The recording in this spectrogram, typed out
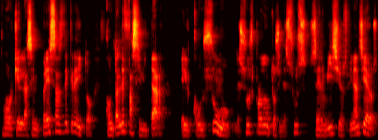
porque las empresas de crédito, con tal de facilitar el consumo de sus productos y de sus servicios financieros,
